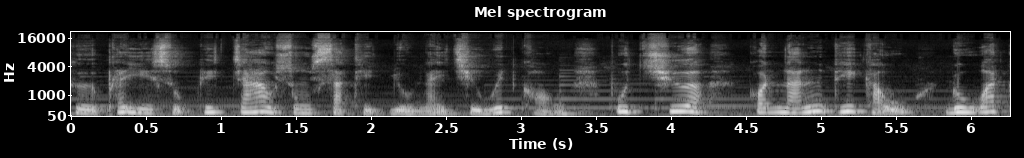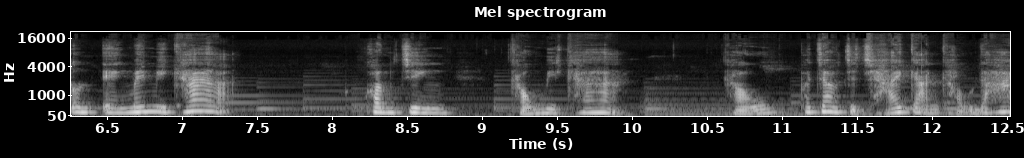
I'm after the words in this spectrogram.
คือพระเยซูคริสต์เจ้าทรงสถิตอยู่ในชีวิตของผู้เชื่อ คนนั้นที่เขาดูว่าตนเองไม่มีค่า ความจริงเขามีค่า เขาพระเจ้าจะใช้การเขาได้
